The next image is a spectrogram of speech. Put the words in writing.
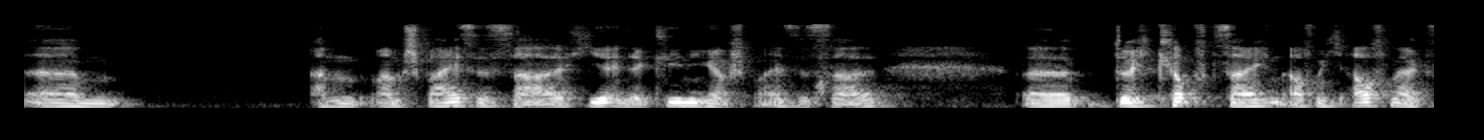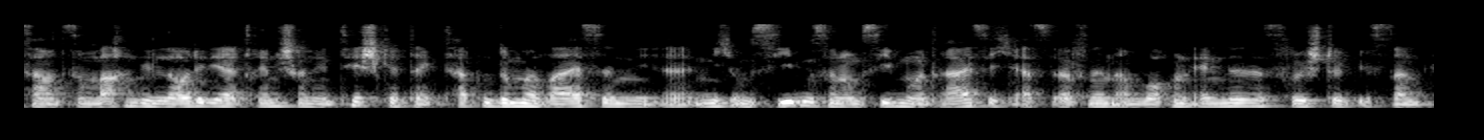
ähm, am, am Speisesaal, hier in der Klinik am Speisesaal, äh, durch Klopfzeichen auf mich aufmerksam zu machen. Die Leute, die da drin schon den Tisch gedeckt hatten, dummerweise äh, nicht um 7, sondern um 7.30 Uhr erst öffnen am Wochenende. Das Frühstück ist dann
